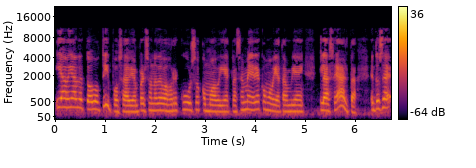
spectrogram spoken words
Y había de todo tipo, o sea, habían personas de bajos recursos, como había clase media, como había también clase alta. Entonces,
